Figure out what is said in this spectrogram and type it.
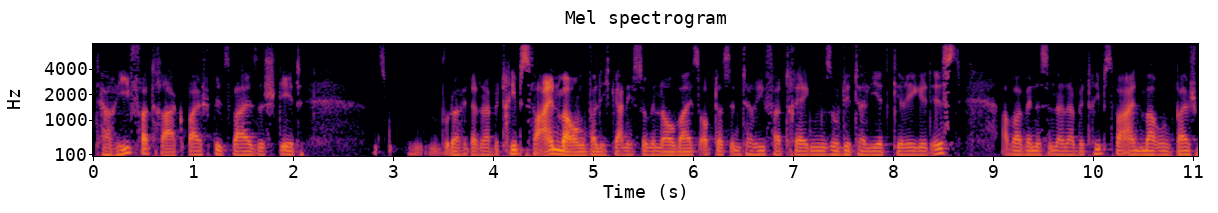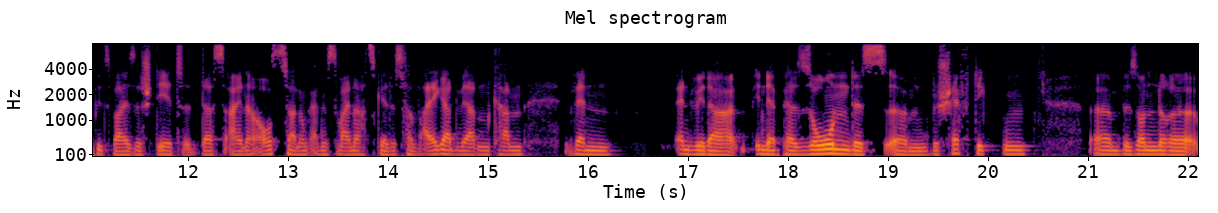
Tarifvertrag beispielsweise steht, oder in einer Betriebsvereinbarung, weil ich gar nicht so genau weiß, ob das in Tarifverträgen so detailliert geregelt ist. Aber wenn es in einer Betriebsvereinbarung beispielsweise steht, dass eine Auszahlung eines Weihnachtsgeldes verweigert werden kann, wenn entweder in der Person des ähm, Beschäftigten äh, besondere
